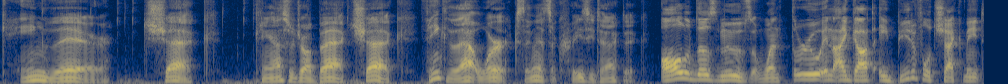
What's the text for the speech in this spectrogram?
King there. Check. King has to draw back. Check. I think that works. I think that's a crazy tactic. All of those moves went through and I got a beautiful checkmate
